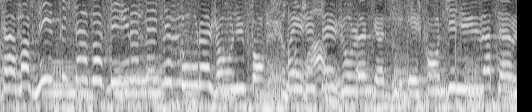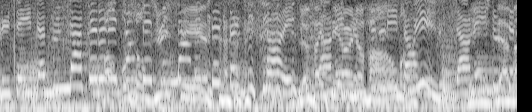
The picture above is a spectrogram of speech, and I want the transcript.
Ça va venir, puis ça va venir, mais de courage, on n'eut pas. Oui, j'ai toujours le cœur et je continue à faire lutter. Bon, aujourd'hui, c'est le 21 novembre. Oui. Évidemment,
